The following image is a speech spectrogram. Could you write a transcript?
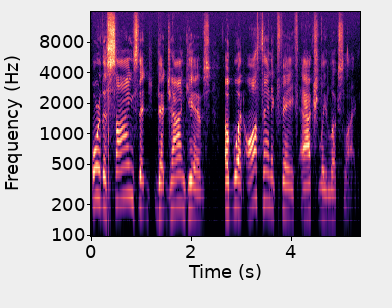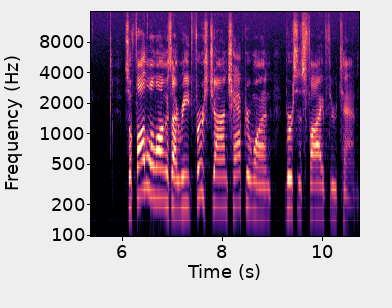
or the signs that, that John gives of what authentic faith actually looks like. So follow along as I read 1 John chapter 1 verses 5 through 10.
